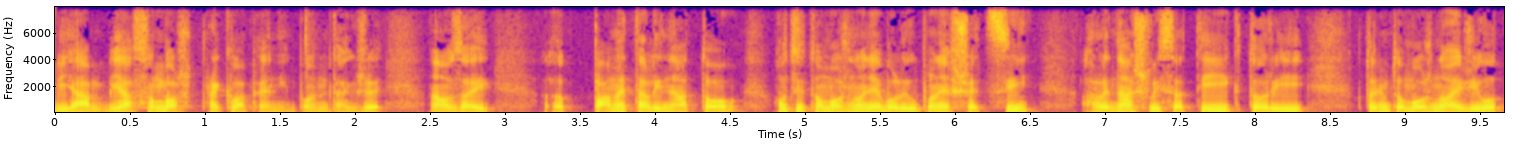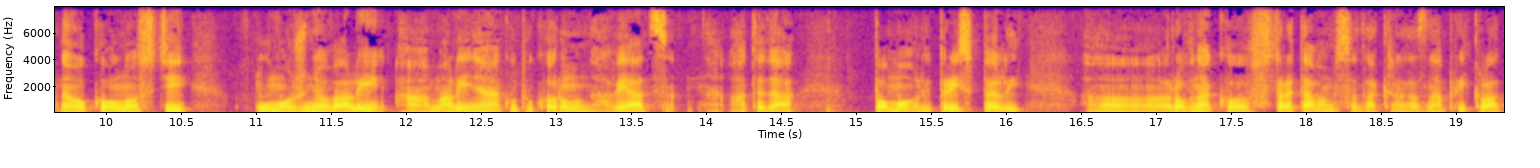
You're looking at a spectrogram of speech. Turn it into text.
Ja, ja som bol prekvapený, poviem tak, že naozaj e, pamätali na to, hoci to možno neboli úplne všetci, ale našli sa tí, ktorí, ktorým to možno aj životné okolnosti umožňovali a mali nejakú tú korunu naviac a teda pomohli, prispeli Rovnako stretávam sa tak napríklad,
